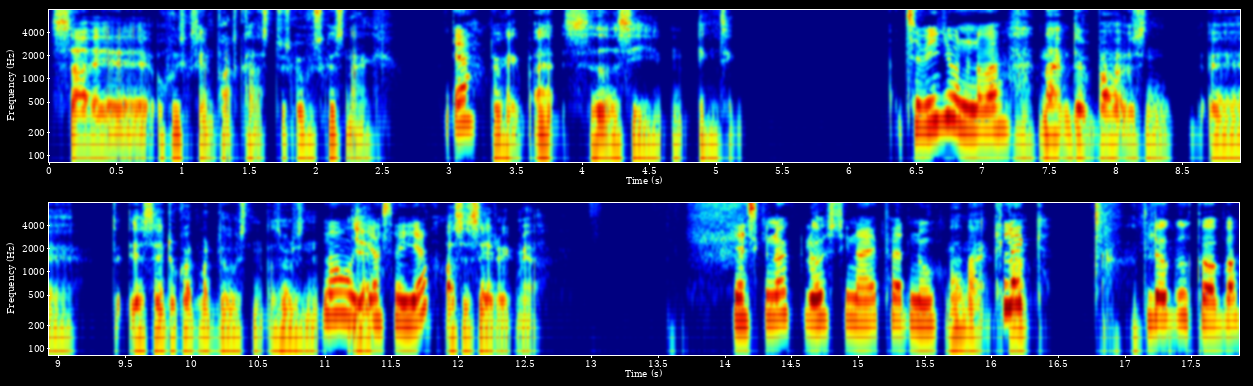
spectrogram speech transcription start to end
Så øh, husk til en podcast. Du skal huske at snakke. Ja, Du kan ikke bare sidde og sige ingenting. til videoen, eller hvad? Nej, men det var bare sådan... Øh, jeg sagde, du godt måtte låse den, og så var du sådan, Nå, ja. jeg sagde ja. Og så sagde du ikke mere. Jeg skal nok låse din iPad nu. Nej, nej. Klik. Lukket kopper.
